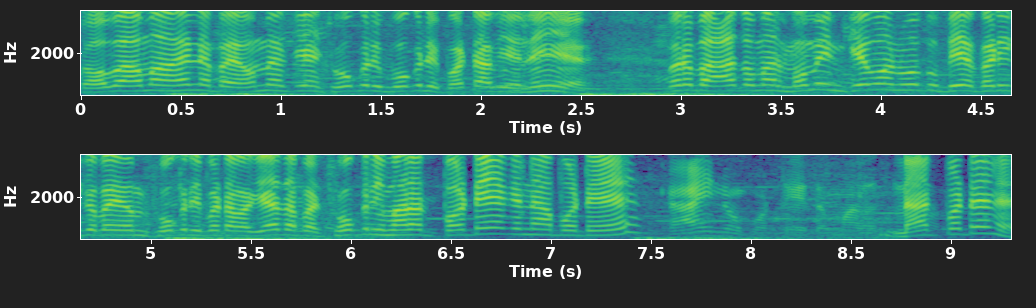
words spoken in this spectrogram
તો હવે આમાં હે ને ભાઈ અમે ક્યાંય છોકરી બોકરી પટાવીએ નહીં. બરાબર? આ તો મારી મમ્મીને કહેવાનું હતું બે ઘડી કે ભાઈ અમે છોકરી પટાવા ગયા હતા પણ છોકરી મારા પટે કે ના પટે? કાંઈ ન પટે તમારા ના જ પટે ને.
